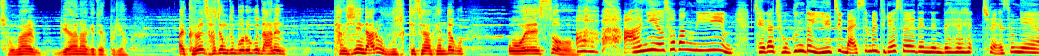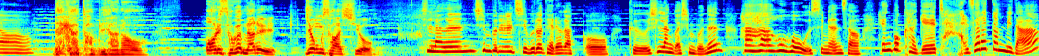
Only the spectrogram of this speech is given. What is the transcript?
정말 미안하게 됐구려 아 그런 사정도 모르고 나는 당신이 나를 우습게 생각한다고 오해했어. 아니에요, 서방님. 제가 조금 더 일찍 말씀을 드렸어야 됐는데 죄송해요. 내가 더 미안하오. 어리석은 나를 용서하시오. 신랑은 신부를 집으로 데려갔고 그 신랑과 신부는 하하호호 웃으면서 행복하게 잘 살았답니다.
